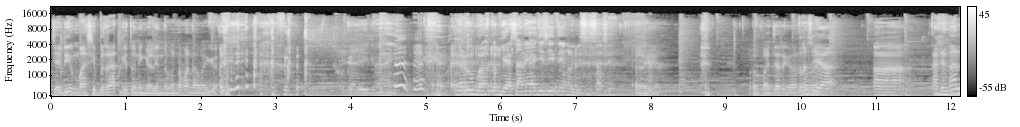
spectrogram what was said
Jadi masih berat gitu ninggalin teman-teman apa gimana? Oke gimana ya ngerubah kebiasaannya aja sih itu yang lebih susah sih oh iya. Oh Fajar gimana? terus ya eh, kadang kan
